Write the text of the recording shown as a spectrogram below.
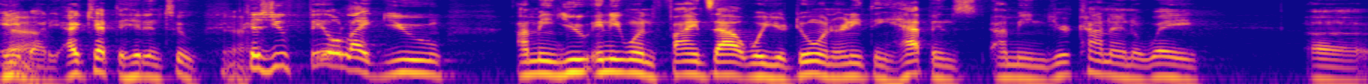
Yeah. Anybody, I kept it hidden too because you feel like you, I mean, you anyone finds out what you're doing or anything happens. I mean, you're kind of in a way uh,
